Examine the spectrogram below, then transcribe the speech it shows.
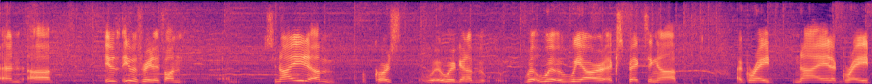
and uh, it was it was really fun. And tonight, um, of course, we're, gonna we, we are expecting a a great night, a great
